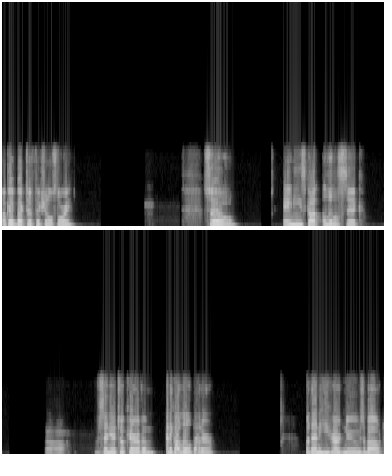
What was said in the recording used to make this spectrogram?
Okay, back to fictional story. So, Aenys got a little sick. Uh oh. Visenya took care of him, and he got a little better. But then he heard news about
